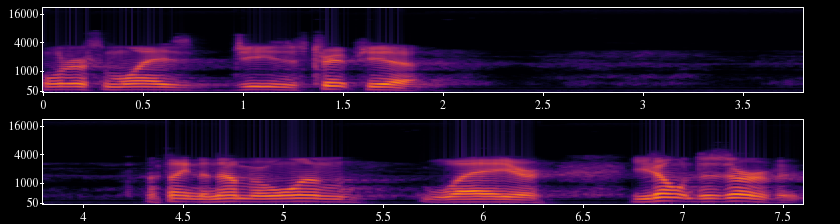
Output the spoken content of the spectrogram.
What are some ways Jesus trips you up? I think the number one way, or you don't deserve it.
